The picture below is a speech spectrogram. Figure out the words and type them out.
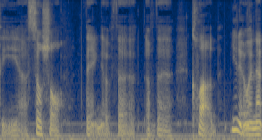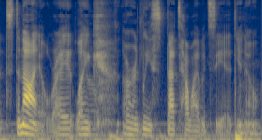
the uh, social thing of the of the club you know and that's denial right? Like or at least that's how i would see it you know?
